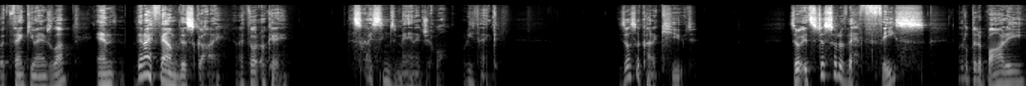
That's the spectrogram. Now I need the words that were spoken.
But thank you, Angela. And then I found this guy, and I thought, okay, this guy seems manageable. What do you think? He's also kind of cute. So it's just sort of the face, a little bit of body.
